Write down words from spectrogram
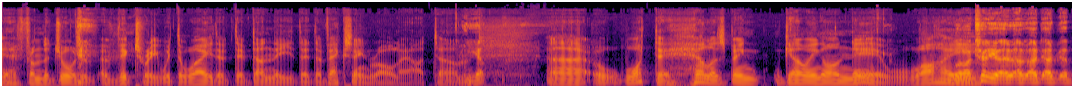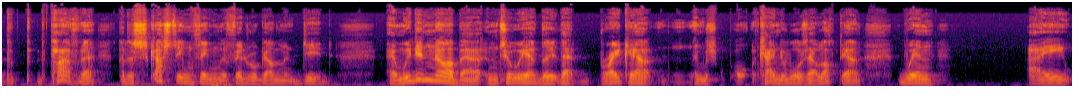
uh, from the jaws of, of victory with the way that they've done the the, the vaccine rollout. Um, Yep. Uh, what the hell has been going on there? Why? Well, I tell you, a- a- a- apart from that, a disgusting thing the federal government did, and we didn't know about it until we had the, that breakout and was, came towards our lockdown when a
